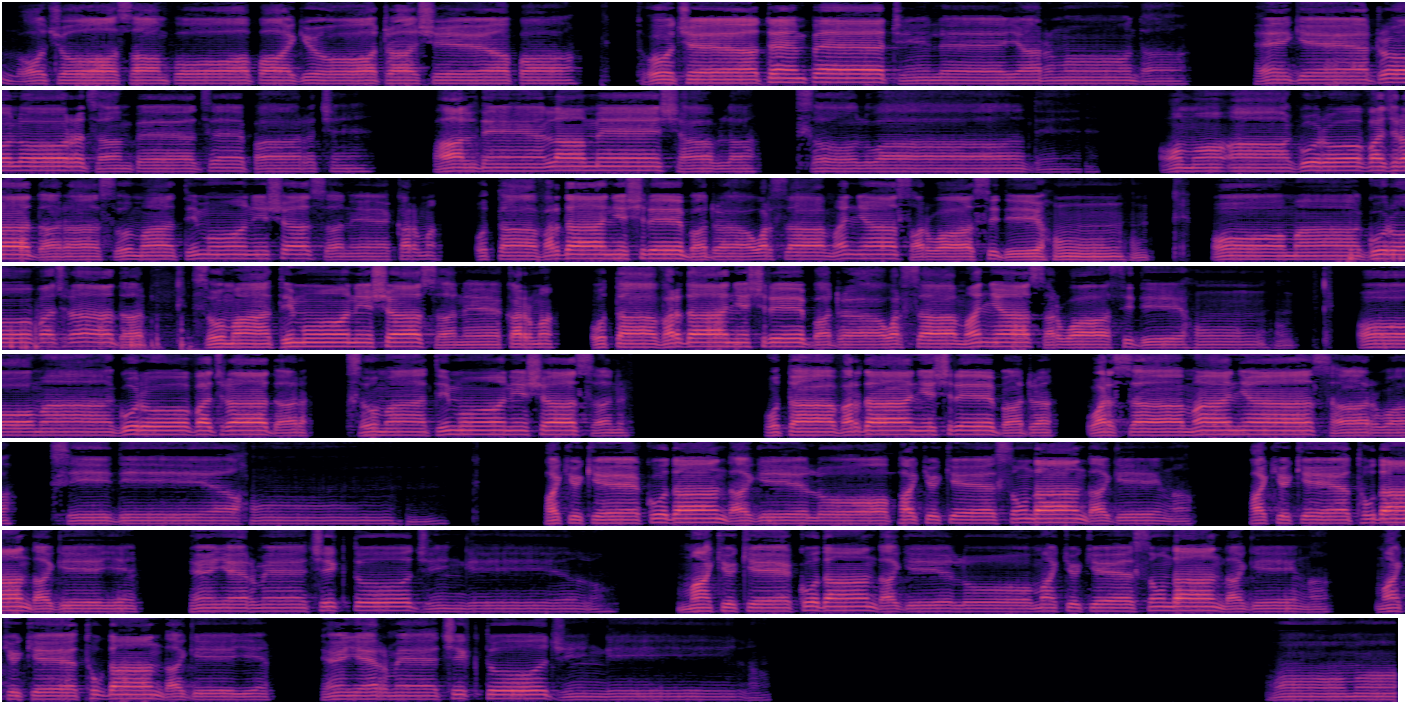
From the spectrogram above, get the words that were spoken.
罗刹三婆巴鸠扎西巴，土切天贝天雷雅木达，黑杰卓罗赞贝切巴切，巴登拉梅沙布拉索瓦德。Hum Om Guru Vajradhar Sumatimo Nishasane Karma Uta Vardanya Shri Bhadra Varsa Manya Sarva Siddhi Hum Hum ओम गुरु वज्रधर सुमतिमो निशासन उत वरदान्य श्री भद्र वर्षमान्य सर्व सिद्धि Pakyuke kudan dagi lo, pakyuke sundan dagi nga. Hakyuki tudan dagiyi, tenyerme çıktı cingil. Makyuki kudan da dagilu, makyuki sundan dagina, makyuki tukdan dagiyi, tenyerme çıktı cingil. Om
